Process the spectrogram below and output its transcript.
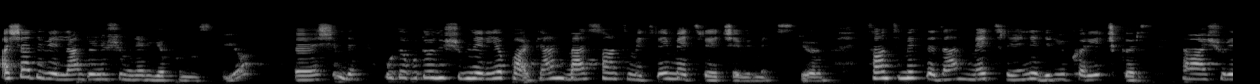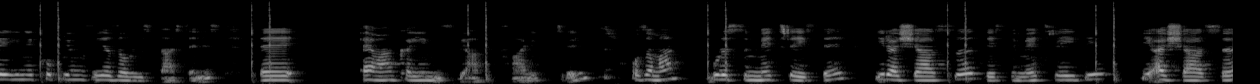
Aşağıda verilen dönüşümleri yapınız diyor. Ee, şimdi burada bu dönüşümleri yaparken ben santimetreyi metreye çevirmek istiyorum. Santimetreden metreye nedir? Yukarıya çıkarız. Hemen şuraya yine kopyamızı yazalım isterseniz. Ee, hemen kalemimizi bir aktif hale getirelim. O zaman burası metre ise bir aşağısı desimetreydi. Bir aşağısı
